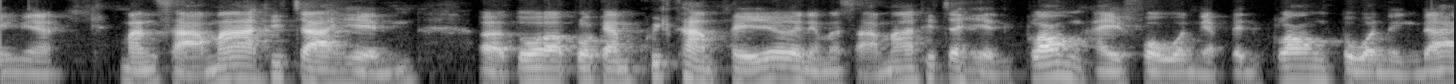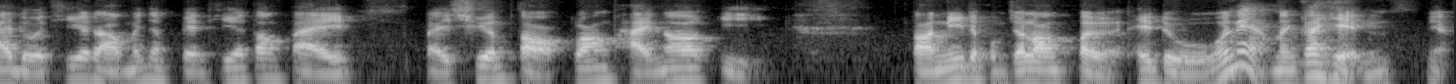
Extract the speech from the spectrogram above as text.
งเนี่ย มันสามารถที่จะเห็นตัวโปรแกรม QuickTime Player เนี่ยมันสามารถที่จะเห็นกล้อง iPhone เนี่ยเป็นกล้องตัวหนึ่งได้ โดยที่เราไม่จำเป็นที่จะต้องไปไปเชื่อมต่อกล้องภายนอกอีก ตอนนี้เดี๋ยวผมจะลองเปิดให้ดูว่าเนี่ยมันก็เห็นเนี่ย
